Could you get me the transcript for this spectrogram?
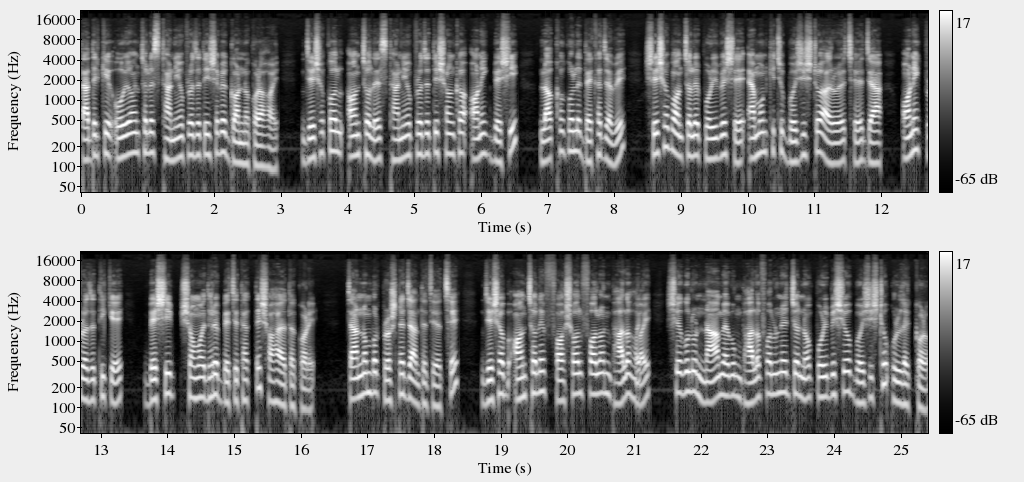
তাদেরকে ওই অঞ্চলে স্থানীয় প্রজাতি হিসেবে গণ্য করা হয়। যে সকল অঞ্চলে স্থানীয় প্রজাতির সংখ্যা অনেক বেশি, লক্ষ্য করলে দেখা যাবে সেসব অঞ্চলের পরিবেশে এমন কিছু বৈশিষ্ট্য রয়েছে যা অনেক প্রজাতিকে বেশি সময় ধরে বেঁচে থাকতে সহায়তা করে। চার নম্বর প্রশ্নে জানতে চেয়েছে, যেসব অঞ্চলে ফসল ফলন ভালো হয়, সেগুলোর নাম এবং ভালো ফলনের জন্য পরিবেশীয় বৈশিষ্ট্য উল্লেখ করো।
